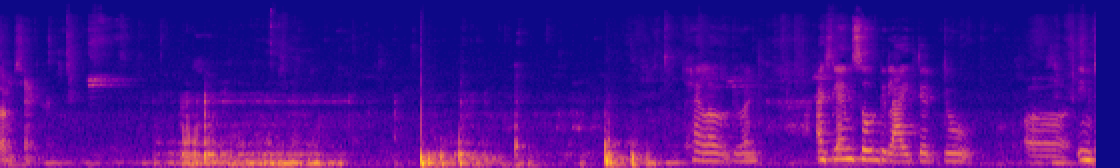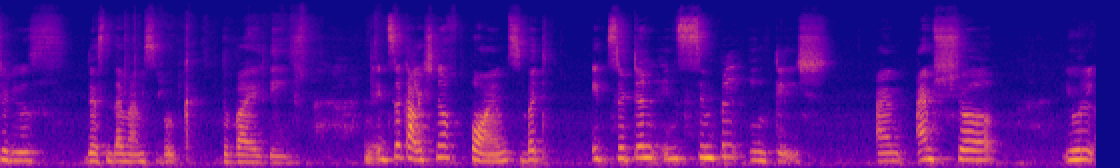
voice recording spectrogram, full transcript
സംശയമില്ല Hello, everyone. Actually, I'm so delighted to uh, introduce Jacinda Ma'am's book, Dubai Days. And it's a collection of poems, but it's written in simple English. And I'm sure you'll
